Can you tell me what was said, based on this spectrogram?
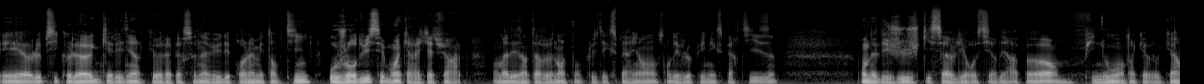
et euh, le psychologue qui allait dire que la personne avait eu des problèmes étant petit. Aujourd'hui, c'est moins caricatural. On a des intervenants qui ont plus d'expérience, ont développé une expertise. On a des juges qui savent lire aussi des rapports. Puis nous, en tant qu'avocats,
